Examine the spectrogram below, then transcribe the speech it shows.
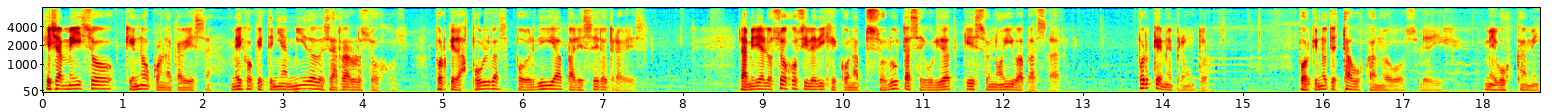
Ella me hizo que no con la cabeza, me dijo que tenía miedo de cerrar los ojos, porque las pulgas podría aparecer otra vez. La miré a los ojos y le dije con absoluta seguridad que eso no iba a pasar. ¿Por qué? me preguntó. Porque no te está buscando a vos, le dije. Me busca a mí.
